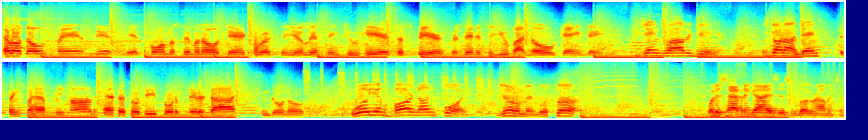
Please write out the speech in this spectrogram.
Hello, Noles fans. This is former Seminole Derrick Brooks, and you're listening to Hear the Spear, presented to you by Nole Game Day. James Wilder Jr. What's going on, James? Thanks for having me on. SSOD, Florida State or Die, and go Noles. William Bar None Floyd. Gentlemen, what's up? What is happening, guys? This is Logan Robinson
